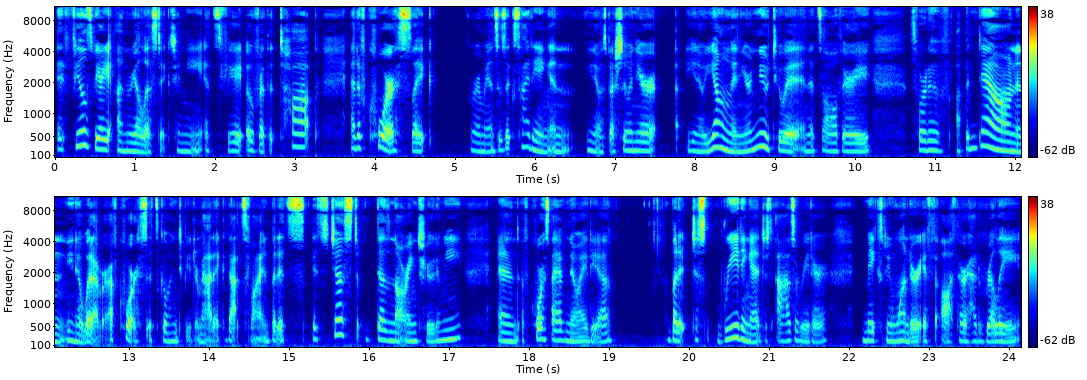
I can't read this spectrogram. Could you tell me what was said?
it feels very unrealistic to me. It's very over the top. And of course, like, romance is exciting, and, you know, especially when you're, you know, young and you're new to it, and it's all very sort of up and down and you know whatever. Of course it's going to be dramatic. That's fine. But it's it's just does not ring true to me. And of course i have no idea. But it just reading it just as a reader makes me wonder if the author had really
